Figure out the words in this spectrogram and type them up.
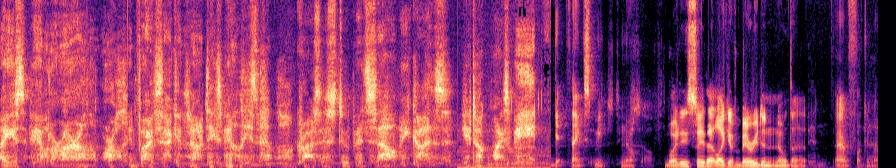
I used to be able to run around the world in five seconds. Now it takes me at least that long across this stupid cell because you took my speed. Yeah, thanks. We no. Why did he say that like if Barry didn't know that? I don't fucking know.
